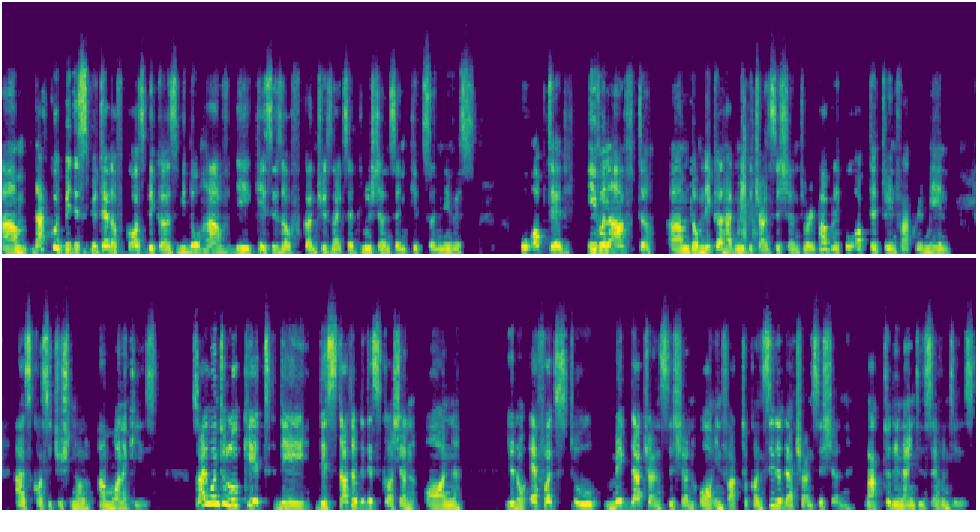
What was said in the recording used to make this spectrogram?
Um, that could be disputed, of course, because we do have the cases of countries like St. Lucia, St. Kitts and Nevis, who opted, even after um, Dominica had made the transition to a republic, who opted to in fact remain as constitutional uh, monarchies. So I want to locate the, the start of the discussion on you know, efforts to make that transition or in fact to consider that transition back to the 1970s.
